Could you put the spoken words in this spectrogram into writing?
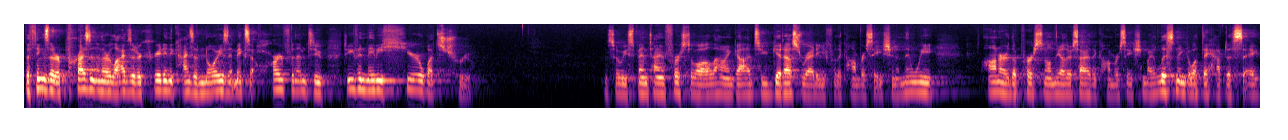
the things that are present in their lives that are creating the kinds of noise that makes it hard for them to, to even maybe hear what's true. And so we spend time, first of all, allowing God to get us ready for the conversation, and then we honor the person on the other side of the conversation by listening to what they have to say.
